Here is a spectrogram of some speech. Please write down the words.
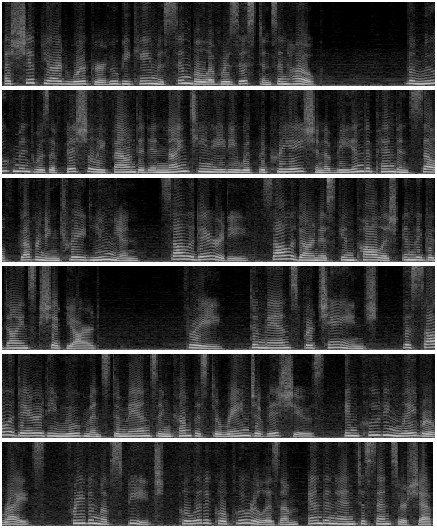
a shipyard worker who became a symbol of resistance and hope. The movement was officially founded in 1980 with the creation of the independent self-governing trade union, Solidarity, Solidarność in Polish in the Gdańsk shipyard. 3. Demands for change. The Solidarity movement's demands encompassed a range of issues, including labor rights, freedom of speech, political pluralism, and an end to censorship.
